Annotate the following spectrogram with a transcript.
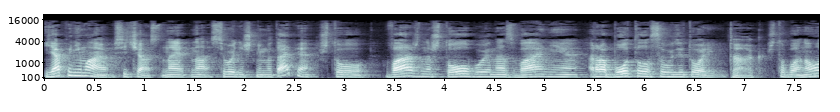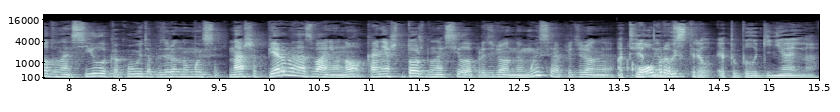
я понимаю сейчас, на, на сегодняшнем этапе, что важно, чтобы название работало с аудиторией. Так. Чтобы оно доносило какую-то определенную мысль. Наше первое название, оно, конечно, тоже доносило определенную мысль, определенный Ответный образ. выстрел, это было гениально.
